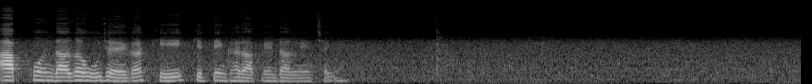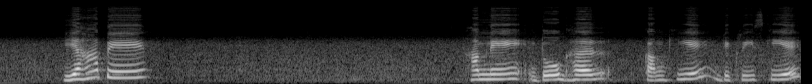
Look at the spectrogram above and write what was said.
आपको अंदाज़ा हो जाएगा कि कितने घर आपने डालने चाहिए। यहाँ पे हमने दो घर कम किए डिक्रीज़ किए।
